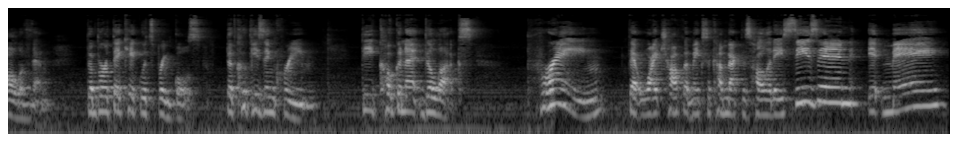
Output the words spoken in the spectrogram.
all of them. The birthday cake with sprinkles, the cookies and cream, the coconut deluxe. Praying that white chocolate makes a comeback this holiday season. It may,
